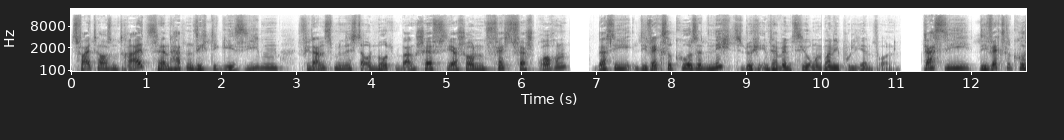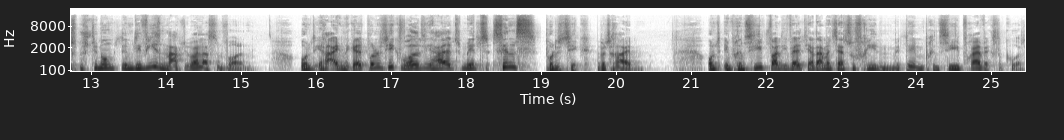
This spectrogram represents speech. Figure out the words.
2013 hatten sich die G7 Finanzminister und Notenbankchefs ja schon fest versprochen, dass sie die Wechselkurse nicht durch Intervention manipulieren wollen. Dass sie die Wechselkursbestimmung dem Devisenmarkt überlassen wollen. Und ihre eigene Geldpolitik wollen sie halt mit Zinspolitik betreiben. Und im Prinzip war die Welt ja damit sehr zufrieden mit dem Prinzip freier Wechselkurse.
